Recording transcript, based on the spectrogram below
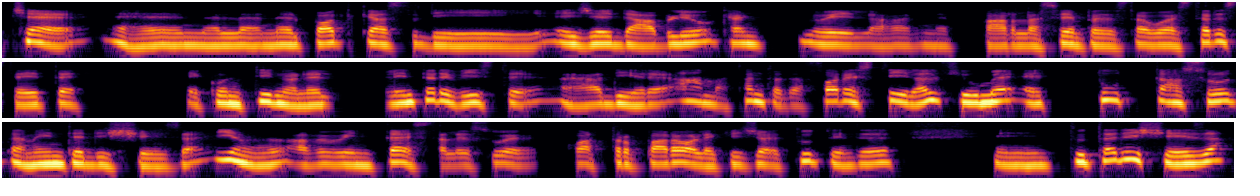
c'è eh, nel, nel, podcast di AJW, che lui la, ne parla sempre di questa Western State e continua nel interviste a dire ah ma tanto da Forest Hill al fiume è tutta assolutamente discesa. Io avevo in testa le sue quattro parole che cioè in, in tutta discesa,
